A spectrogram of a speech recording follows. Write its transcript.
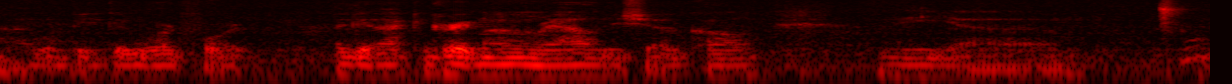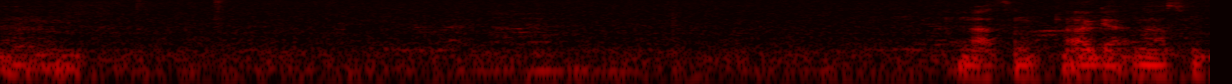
uh, would be a good word for it. I could, I could create my own reality show called the, uh, um, nothing. I got nothing.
